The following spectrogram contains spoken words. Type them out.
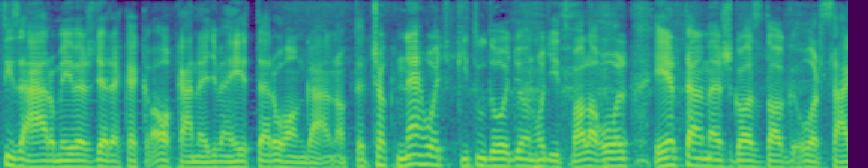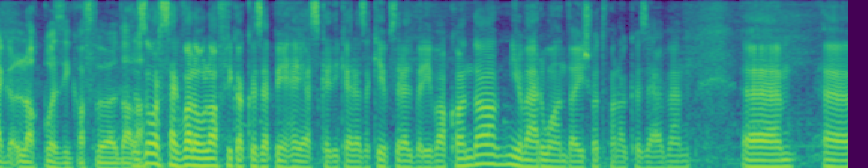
13 éves gyerekek akár 47-tel rohangálnak. Tehát csak nehogy kitudódjon, hogy itt valahol értelmes, gazdag ország lakozik dolgozik a föld alatt. Az ország valahol Afrika közepén helyezkedik el ez a képzeletbeli Vakanda, nyilván Ruanda is ott van a közelben. Ö, ö,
